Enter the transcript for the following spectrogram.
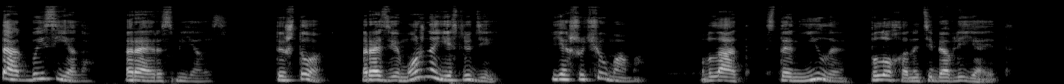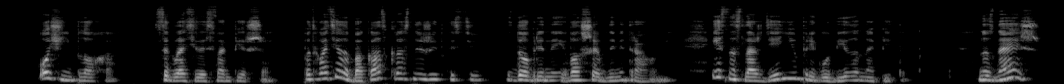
Так бы и съела», – Рая рассмеялась. «Ты что, разве можно есть людей?» «Я шучу, мама. Влад Стенниле плохо на тебя влияет». «Очень плохо», – согласилась вампирша подхватила бокал с красной жидкостью, сдобренный волшебными травами, и с наслаждением пригубила напиток. Но знаешь,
